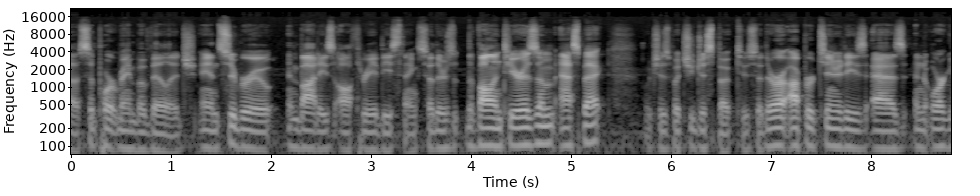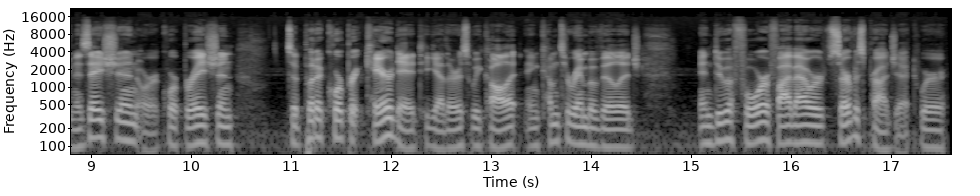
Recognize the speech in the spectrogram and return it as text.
uh, support Rainbow Village. And Subaru embodies all three of these things. So there's the volunteerism aspect, which is what you just spoke to. So there are opportunities as an organization or a corporation to put a corporate care day together, as we call it, and come to Rainbow Village and do a four or five hour service project where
